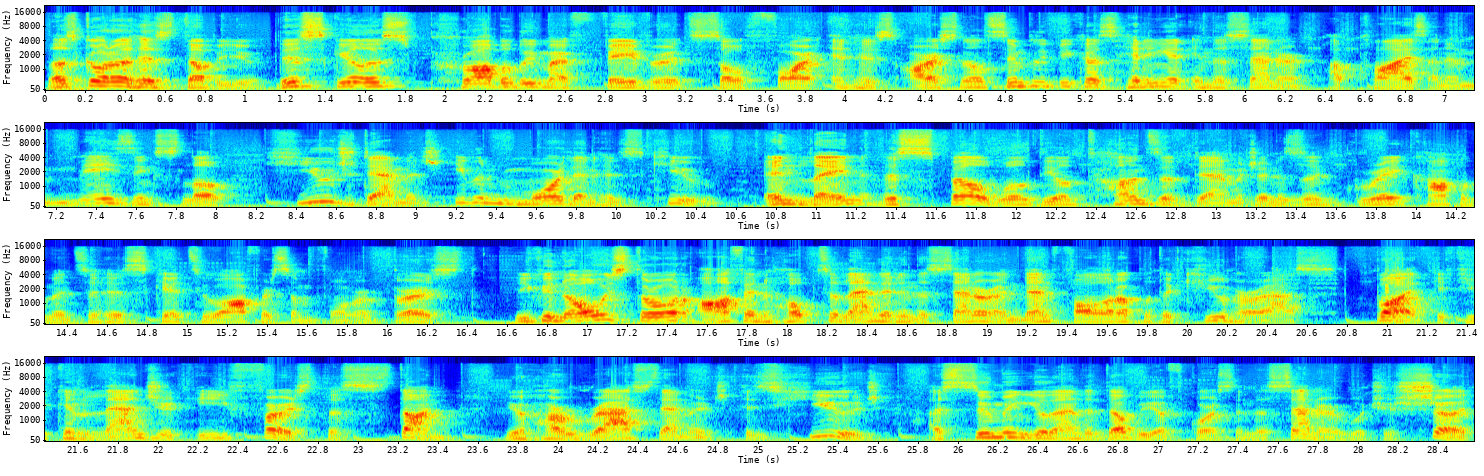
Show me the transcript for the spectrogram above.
Let's go to his W. This skill is probably my favorite so far in his arsenal simply because hitting it in the center applies an amazing slow, huge damage, even more than his Q. In lane, this spell will deal tons of damage and is a great complement to his kit to offer some form of burst. You can always throw it off and hope to land it in the center and then follow it up with a Q harass. But if you can land your E first, the stun, your harass damage is huge, assuming you land the W of course in the center, which you should,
